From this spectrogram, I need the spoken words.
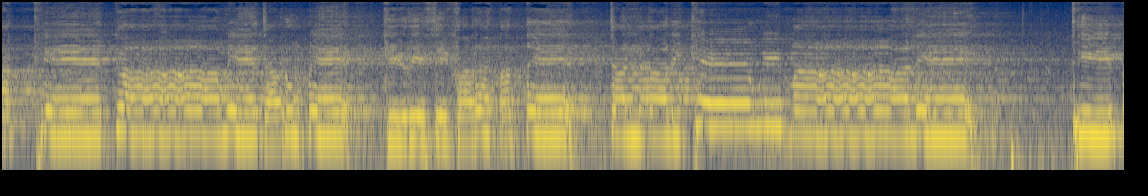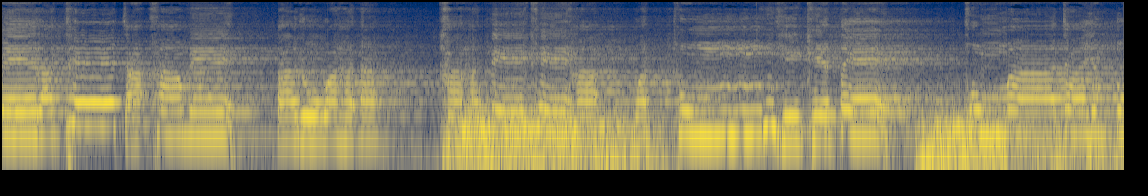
สัคเคกาเมจะ รูเปคิริสิขะระตะเฏ จันตะลิกเข วิมาเน ทีเป รัฏเฐ จะคาเม ตะรุวะนะคะหะเนเคหะวัตถุมหิเขตเต ภุมมาจายันตุ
